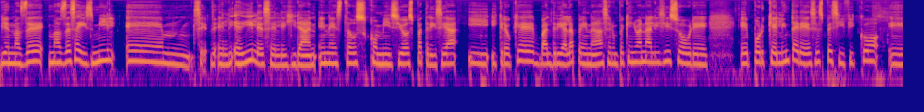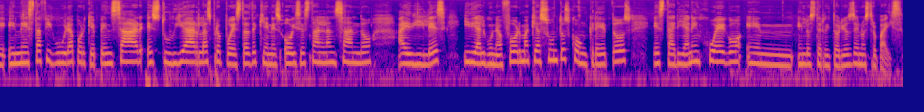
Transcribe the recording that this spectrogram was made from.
Bien, más de, más de 6.000 eh, ediles se elegirán en estos comicios, Patricia, y, creo que valdría la pena hacer un pequeño análisis sobre eh, por qué el interés específico eh, en esta figura, por qué pensar, estudiar las propuestas de quienes hoy se están lanzando a ediles y de alguna forma qué asuntos concretos estarían en juego en, en los territorios de nuestro país.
